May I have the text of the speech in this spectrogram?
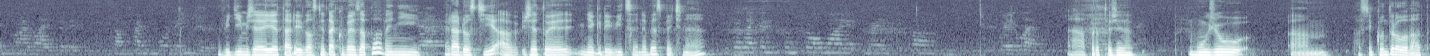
in my life that it's sometimes more dangerous. Vidím, že je tady vlastně takové zaplavení radostí a že to je někdy více nebezpečné. A protože můžu um, vlastně kontrolovat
